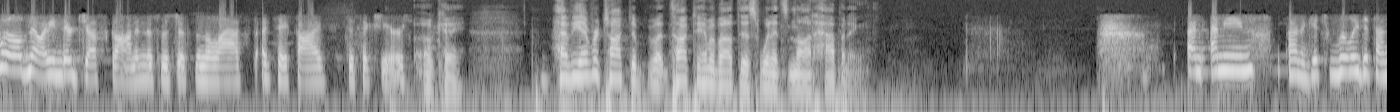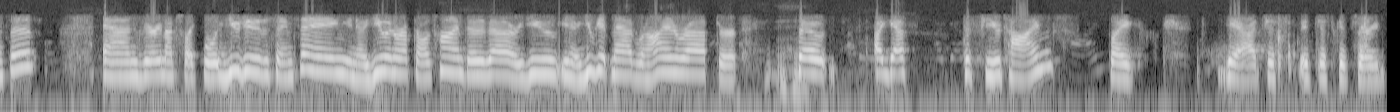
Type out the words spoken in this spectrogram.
Well, no, I mean they're just gone, and this was just in the last, I'd say, five to six years. Okay. Have you ever talked to talked to him about this when it's not happening? I, I mean, and it gets really defensive and very much like, well, you do the same thing. You know, you interrupt all the time, da da da, or you, you know, you get mad when I interrupt, or mm-hmm. so. I guess the few times, like, yeah, it just it just gets very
